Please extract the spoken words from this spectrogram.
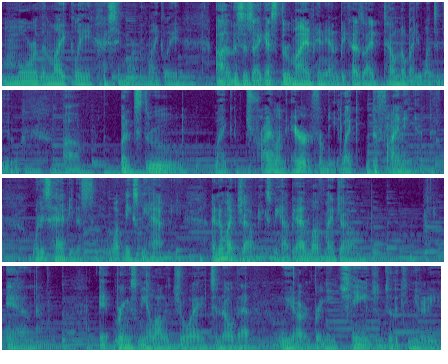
more than likely, I say more than likely, uh, this is, I guess, through my opinion because I tell nobody what to do. Um, but it's through like trial and error for me, like defining it. What is happiness to me? What makes me happy? I know my job makes me happy. I love my job. And it brings me a lot of joy to know that we are bringing change into the community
